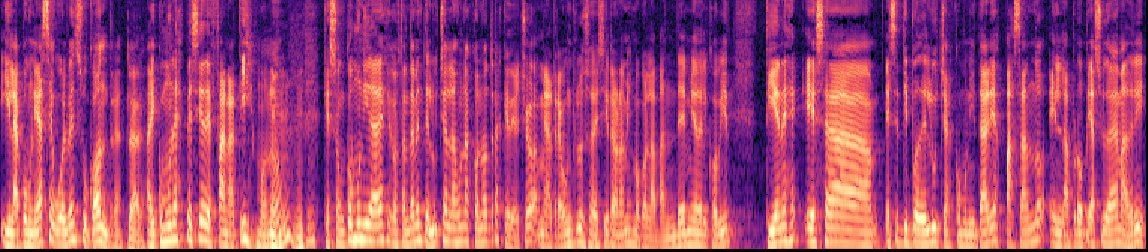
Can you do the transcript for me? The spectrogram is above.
Y la comunidad se vuelve en su contra. Claro. Hay como una especie de fanatismo, ¿no? Que son comunidades que constantemente luchan las unas con otras, que de hecho me atrevo incluso a decir ahora mismo con la pandemia del COVID, tienes esa, ese tipo de luchas comunitarias pasando en la propia ciudad de Madrid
